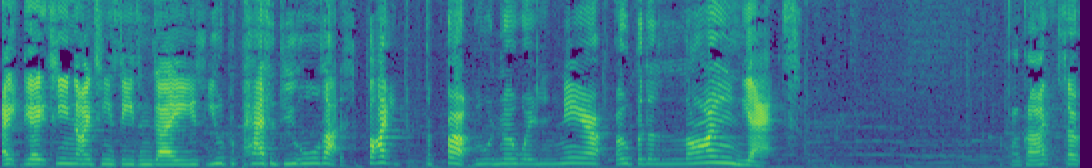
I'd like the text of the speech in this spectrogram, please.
eight, the 18-19 season days. You were prepared to do all that despite the fact we were nowhere near over the line yet. Okay, so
